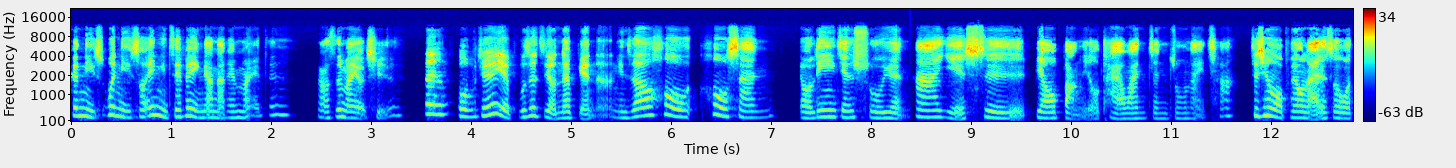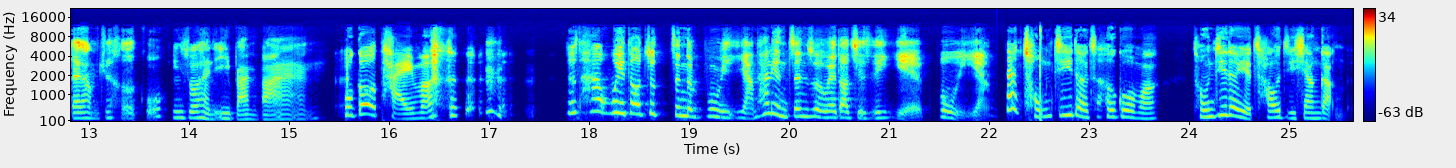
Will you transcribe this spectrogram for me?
跟你问你说，哎，你这杯饮料哪边买的？老师蛮有趣的。但我觉得也不是只有那边啊，你知道后后山有另一间书院，它也是标榜有台湾珍珠奶茶。之前我朋友来的时候，我带他们去喝过，听说很一般般。不够台吗？就它味道就真的不一样，它连珍珠的味道其实也不一样。但重基的喝过吗？重基的也超级香港的，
